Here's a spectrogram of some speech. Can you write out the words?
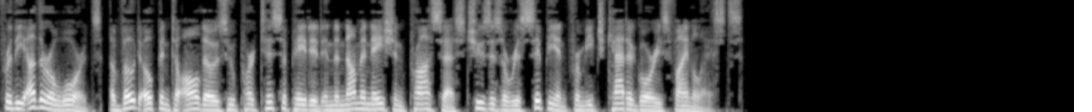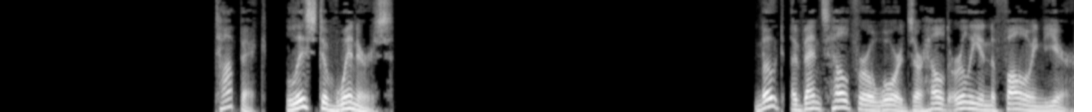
For the other awards, a vote open to all those who participated in the nomination process chooses a recipient from each category's finalists. List of winners Note, events held for awards are held early in the following year.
